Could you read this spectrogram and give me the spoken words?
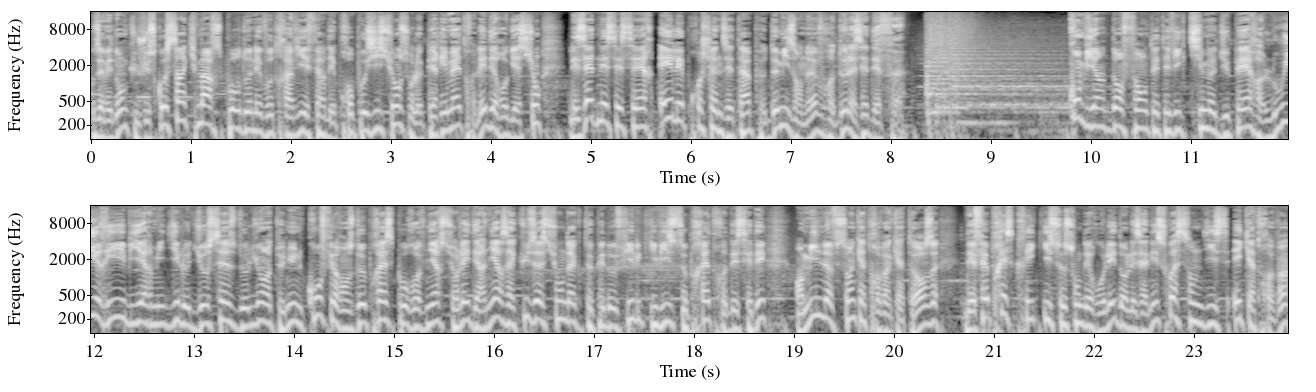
Vous avez donc jusqu'au 5 mars pour donner votre avis et faire des propositions sur le périmètre, les dérogations, les aides nécessaires et les prochaines étapes de mise en œuvre de la ZFE. Combien d'enfants ont été victimes du père Louis Rib Hier midi, le diocèse de Lyon a tenu une conférence de presse pour revenir sur les dernières accusations d'actes pédophiles qui visent ce prêtre décédé en 1994. Des faits prescrits qui se sont déroulés dans les années 70 et 80.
